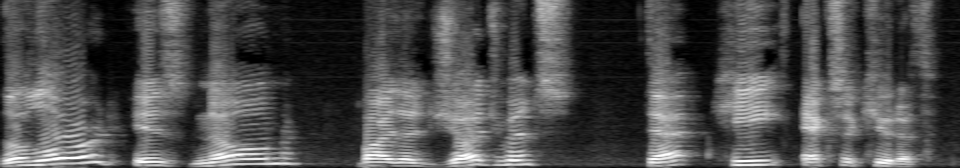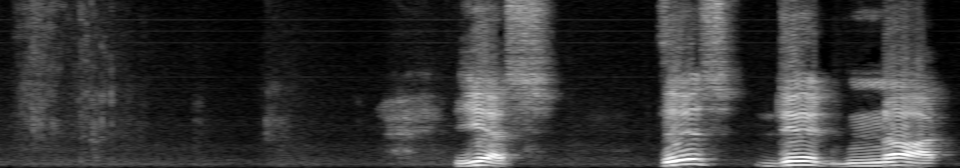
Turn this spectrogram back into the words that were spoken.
the Lord is known by the judgments that he executeth. Yes, this did not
